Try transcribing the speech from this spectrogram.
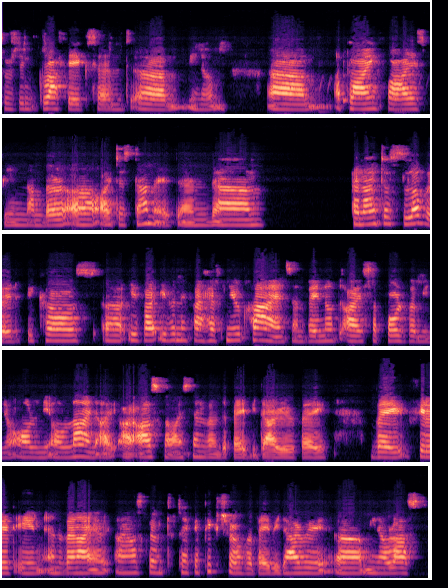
choosing graphics and um, you know um, applying for ISBN number, uh, I just done it, and um, and I just love it because uh, if I even if I have new clients and they not I support them, you know, only online. I, I ask them, I send them the baby diary, they they fill it in, and then I, I ask them to take a picture of the baby diary, um, you know, last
